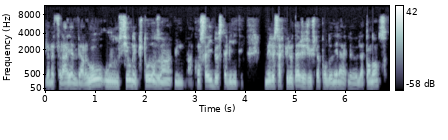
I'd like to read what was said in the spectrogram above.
la masse salariale vers le haut, ou si on est plutôt dans un, conseil de stabilité. Mais le cercle pilotage est juste là pour donner la, tendance.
